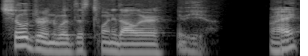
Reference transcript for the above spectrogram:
children with this $20 bill, right?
